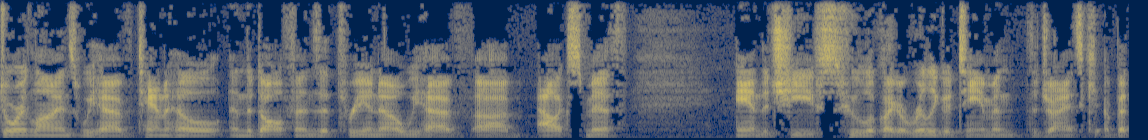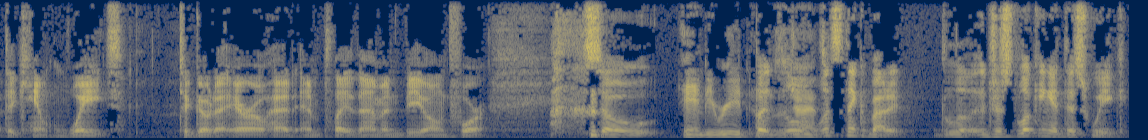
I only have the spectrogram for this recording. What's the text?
storylines. We have Tannehill and the Dolphins at three and zero. We have uh, Alex Smith and the Chiefs, who look like a really good team, and the Giants. I bet they can't wait to go to Arrowhead and play them and be 0 4. So, Andy Reid. but owns the Giants. let's think about it. Just looking at this week,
